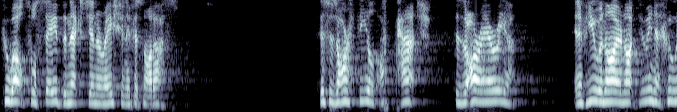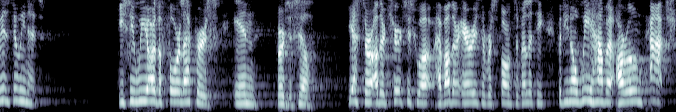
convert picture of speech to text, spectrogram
Who else will save the next generation if it's not us? This is our field, our patch. This is our area. And if you and I are not doing it, who is doing it? You see, we are the four lepers in Burgess Hill. Yes, there are other churches who have other areas of responsibility, but you know, we have our own patch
